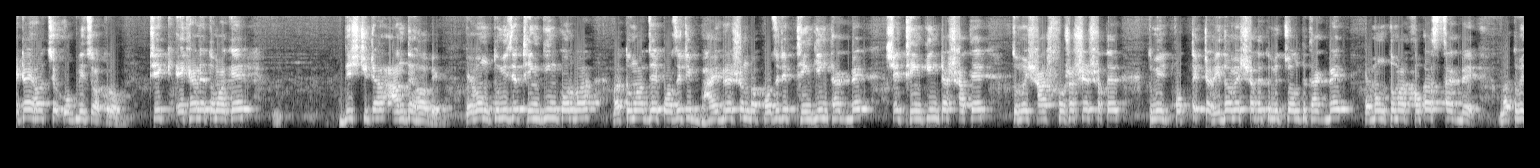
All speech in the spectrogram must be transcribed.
এটাই হচ্ছে অগ্নিচক্র। ঠিক এখানে তোমাকে দৃষ্টিটা আনতে হবে এবং তুমি যে থিঙ্কিং করবা বা তোমার যে পজিটিভ ভাইব্রেশন বা পজিটিভ থিঙ্কিং থাকবে, সেই থিঙ্কিংটার সাথে তুমি শ্বাস প্রশ্বাসের সাথে তুমি প্রত্যেকটা রিদমের সাথে তুমি চলতে থাকবে এবং তোমার ফোকাস থাকবে বা তুমি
